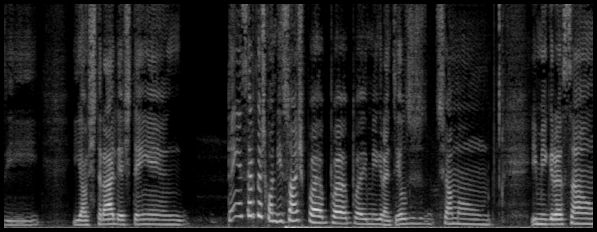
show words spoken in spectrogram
e, e Austrálias têm, têm certas condições para, para, para imigrantes. Eles chamam imigração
